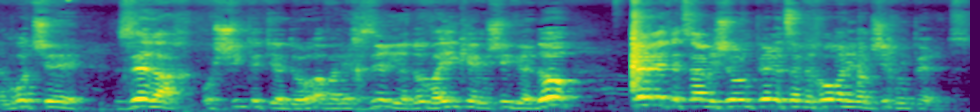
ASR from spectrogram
למרות שזרח הושיט את ידו, אבל החזיר ידו, ויהי כהמשיב ידו, פרץ יצא ראשון, פרץ הבכור, אני ממשיך מפרץ.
